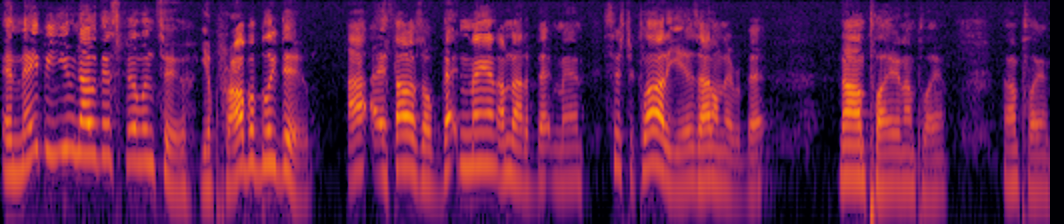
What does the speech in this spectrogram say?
And maybe you know this feeling too. You probably do. I, if I was a betting man, I'm not a betting man. Sister Claudia is. I don't ever bet. No, I'm playing. I'm playing. I'm playing.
